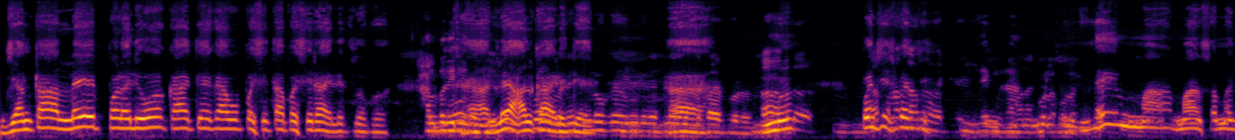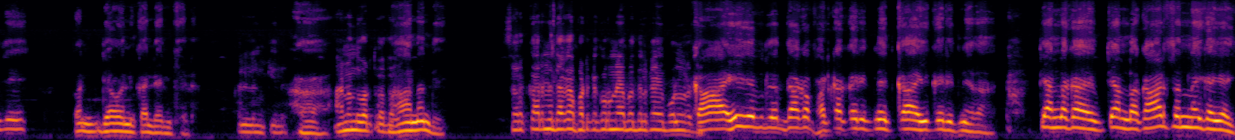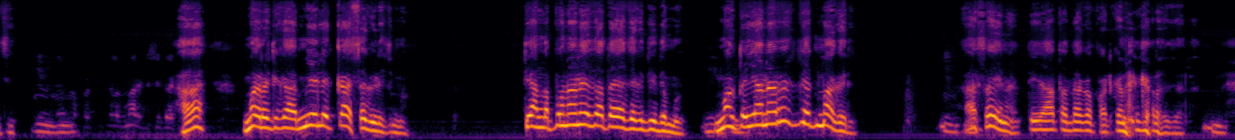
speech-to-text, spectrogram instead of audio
जनता लय पळली हो काय ते काय उपाशी तापाशी राहिलेत लोक. हाल बघितले लय हलका आहे ते. हा. मग पंचवीस पंचवीस. लय मा- माणसं म्हणजे पण देवाने कल्याण केलं. कल्याण केलं. हा. आनंद वाटतो आता? आनंद आहे. सरकारने दगा फटका करून याबद्दल काय बोलणार का? काही जागा फटका करीत नाहीत काही करीत नाहीत. त्यांना काय त्यांना काय अडचण नाही का यायची? हम्म, हम्म. हा? मराठी काय मेले काय सगळेच मग? त्यांना पुन्हा नाही जाता यायचं का तिथं मग मग तर येणारच नाहीत माघारी. असं आहे ना ते आता दगा फटका नाही करायचा.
